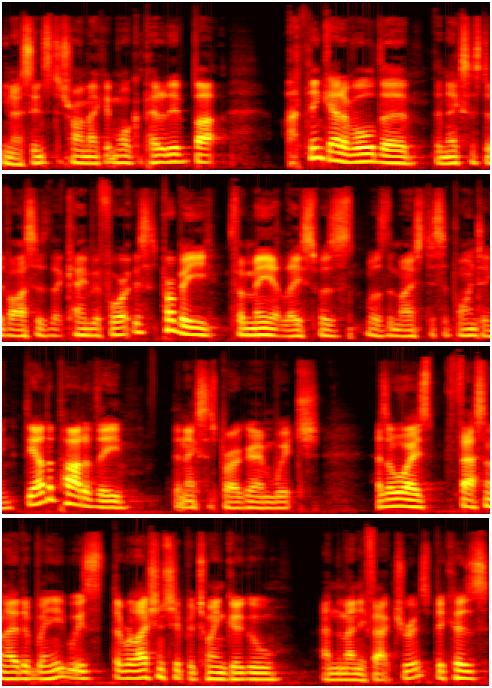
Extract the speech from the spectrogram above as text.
you know, since to try and make it more competitive. But I think out of all the the Nexus devices that came before it, this is probably, for me at least, was was the most disappointing. The other part of the the Nexus program, which has always fascinated me, is the relationship between Google and the manufacturers, because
